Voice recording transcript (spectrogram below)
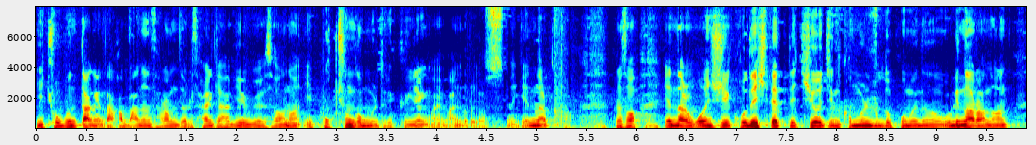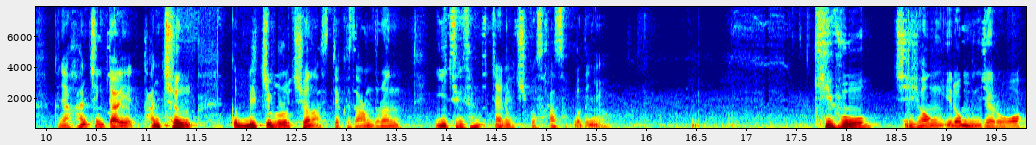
이 좁은 땅에다가 많은 사람들을 살게 하기 위해서는 이 복층 건물들이 굉장히 많이 만들어졌습니다. 옛날부터. 그래서 옛날 원시 고대 시대 때 지어진 건물들도 보면은 우리나라는 그냥 한 층짜리 단층 그 밀집으로 지어놨을 때 그 사람들은 2층, 3층짜리를 짓고 살았었거든요. 기후, 지형 이런 문제로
